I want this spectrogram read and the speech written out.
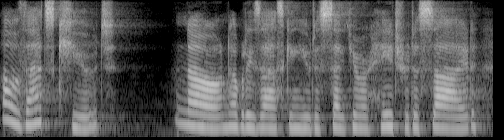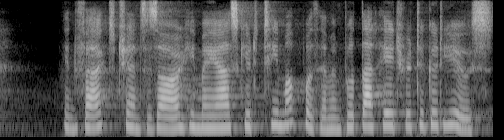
Oh, that's cute. No, nobody's asking you to set your hatred aside. In fact, chances are he may ask you to team up with him and put that hatred to good use.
